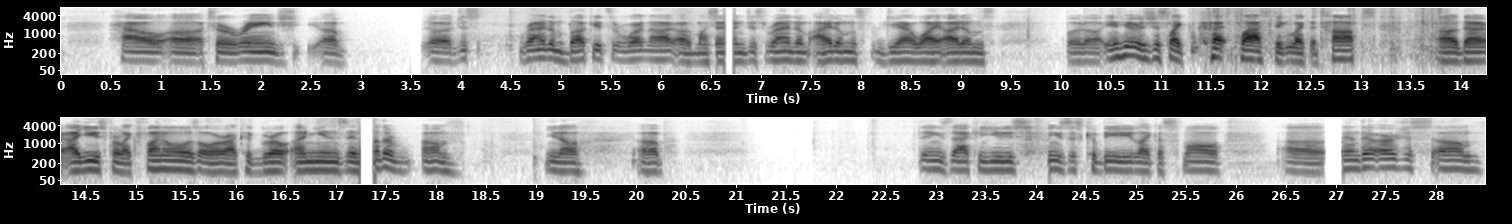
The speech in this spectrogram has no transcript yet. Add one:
how uh, to arrange uh, uh, just random buckets or whatnot. Uh, my son just random items DIY items. But in here is just like cut plastic like the tops uh, that I use for like funnels or I could grow onions and other um you know uh, things that I could use. Things this could be like a small uh and there are just um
